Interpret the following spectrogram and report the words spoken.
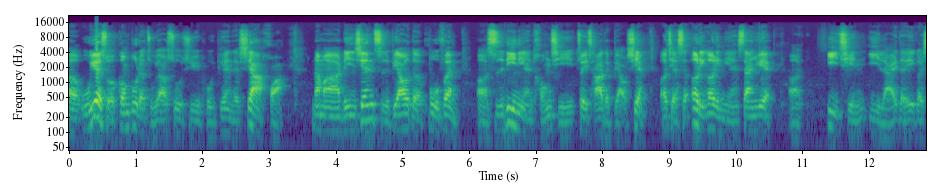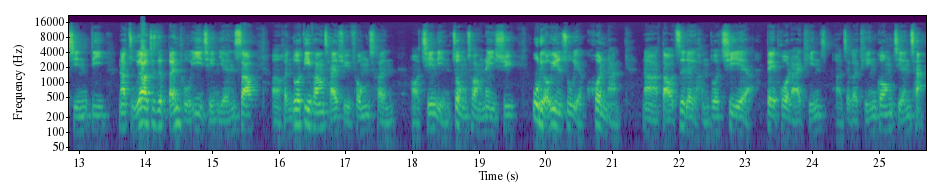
呃，五月所公布的主要数据普遍的下滑，那么领先指标的部分，呃，是历年同期最差的表现，而且是二零二零年三月，呃。疫情以来的一个新低，那主要就是本土疫情延烧，呃，很多地方采取封城，哦，清零，重创内需，物流运输也困难，那导致了很多企业啊被迫来停啊这个停工减产，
